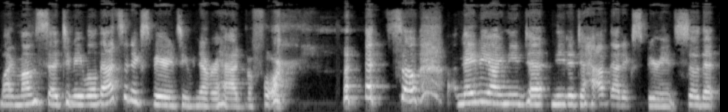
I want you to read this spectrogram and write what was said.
My mom said to me, Well, that's an experience you've never had before. so maybe I need to needed to have that experience so that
